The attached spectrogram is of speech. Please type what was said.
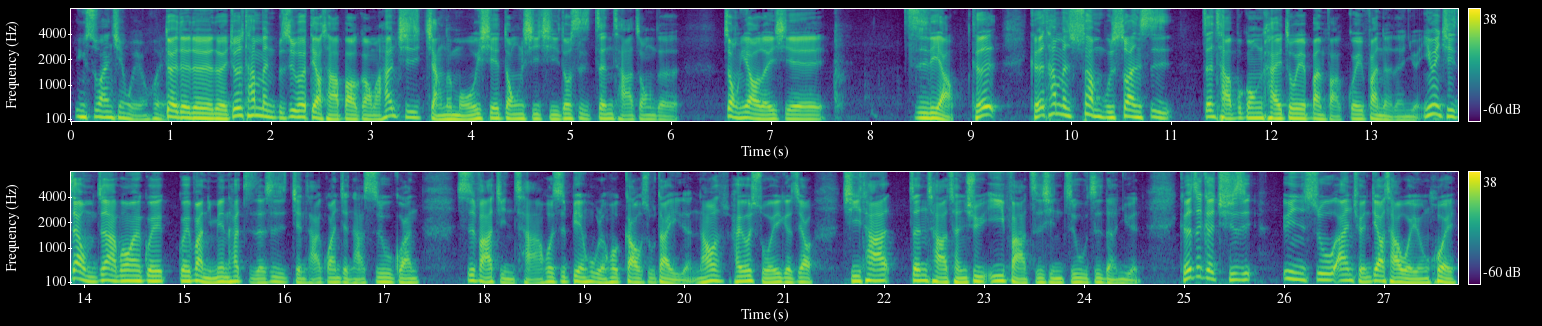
运输安全委员会，对对对对对，就是他们不是会调查报告嘛？他们其实讲的某一些东西，其实都是侦查中的重要的一些资料。可是，可是他们算不算是侦查不公开作业办法规范的人员，因为其实，在我们侦查公开规规范里面，它指的是检察官、检察事务官、司法警察，或是辩护人或告诉代理人，然后还有所谓一个叫其他侦查程序依法执行职务之人员。可是，这个其实运输安全调查委员会，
